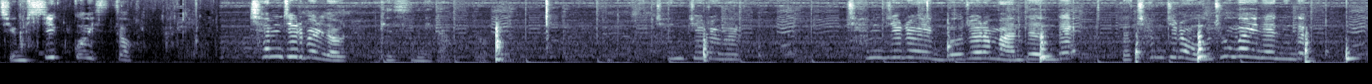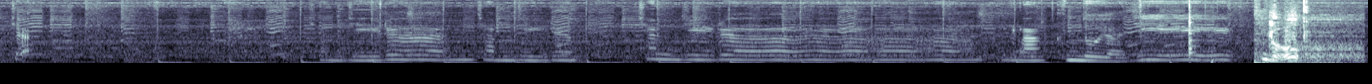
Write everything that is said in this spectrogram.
지금 씻고 있어. 참기름을 넣겠습니다. 참기름을 참기름이 모자라면 안 되는데 나 참기름 엄청 많이 넣는데. 자. 참기름 참기름 참기름. 이만큼 넣어야지.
